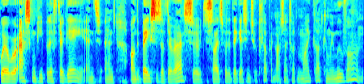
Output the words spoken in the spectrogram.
where we're asking people if they're gay and, and on the basis of their answer decides whether they get into a club or not. And I thought, my God, can we move on?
